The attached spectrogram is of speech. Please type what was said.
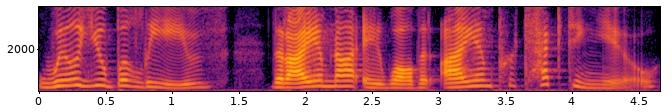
Will you believe that I am not AWOL, that I am protecting you?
